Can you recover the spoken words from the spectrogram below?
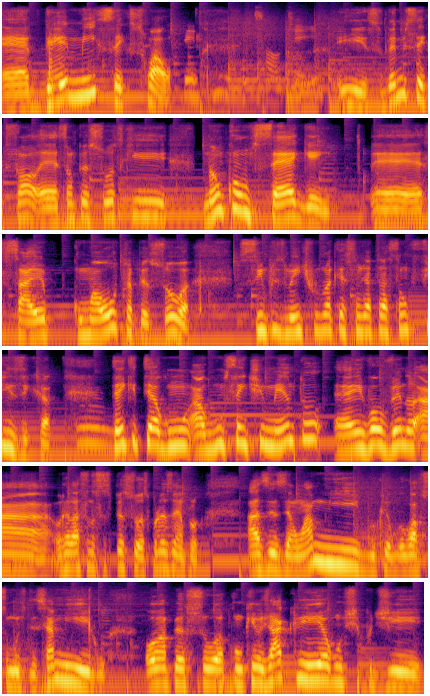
é demissexual. demossexual, ok? Isso, demissexual é, são pessoas que não conseguem é, sair com uma outra pessoa simplesmente por uma questão de atração física. Hum, Tem que ter algum, algum sentimento é, envolvendo a, a relação dessas pessoas. Por exemplo, às vezes é um amigo, que eu gosto muito desse amigo, ou uma pessoa com quem eu já criei algum tipo de,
